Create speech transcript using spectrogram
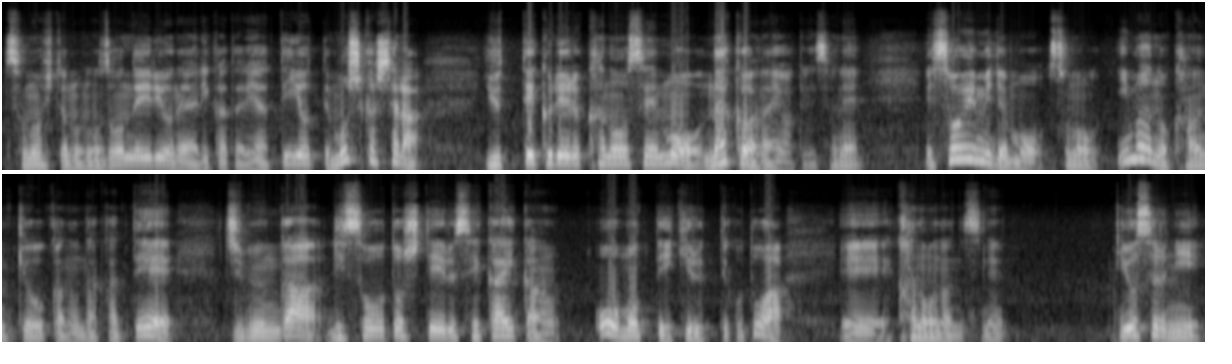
その人の望んでいるようなやり方でやっていいよってもしかしたら言ってくれる可能性もなくはないわけですよね。えそういう意味でもその今の環境下の中で自分が理想としている世界観を持って生きるってことは、えー可能なんですね。要するに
